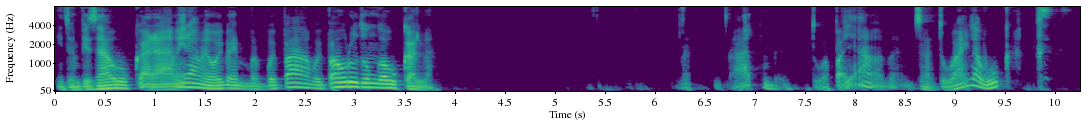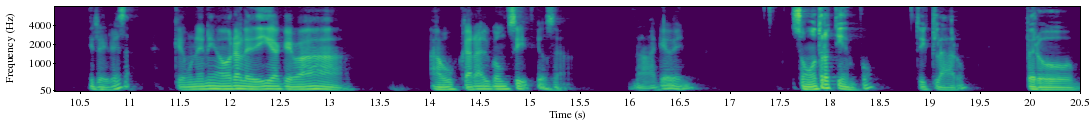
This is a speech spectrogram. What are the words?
Y tú empiezas a buscar, ah, mira, me voy, voy para voy pa Jurutungo a buscarla. Ah, tú vas para allá, o sea, tú vas y la buscas y regresa. Que un nene ahora le diga que va a, a buscar algo a un sitio, o sea, nada que ver. Son otros tiempos, estoy claro, pero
